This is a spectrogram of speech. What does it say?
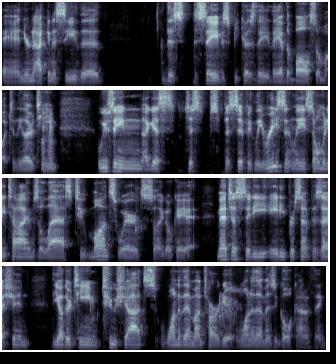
and you're not going to see the this the saves because they they have the ball so much, and the other mm-hmm. team. Mm-hmm. We've seen, I guess, just specifically recently, so many times the last two months where it's like, okay, Manchester City, 80% possession, the other team, two shots, one of them on target, one of them as a goal kind of thing.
